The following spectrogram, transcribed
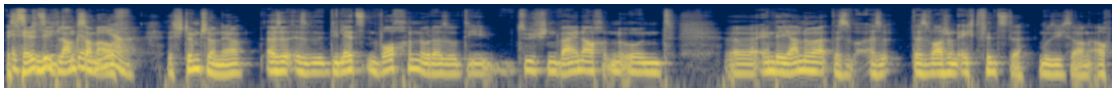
es, Es hält sich langsam auf. Es stimmt schon, ja. Also, also die letzten Wochen oder so, die zwischen Weihnachten und äh, Ende Januar, das also das war schon echt finster, muss ich sagen. Auch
